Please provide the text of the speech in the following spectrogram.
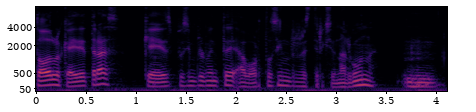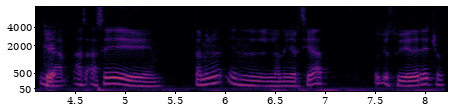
todo lo que hay detrás, que es pues simplemente aborto sin restricción alguna. Ujú. Mira, ha- hace. También en la universidad, pues yo estudié Derecho.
